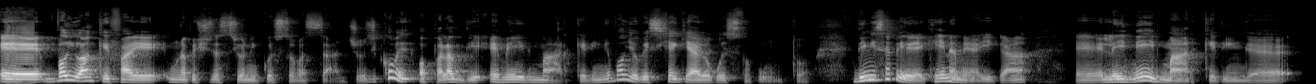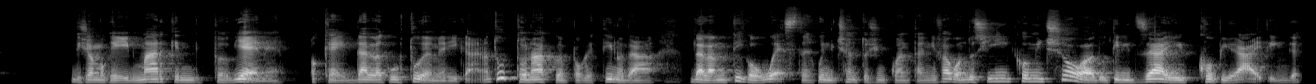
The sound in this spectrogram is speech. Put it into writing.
eh, voglio anche fare una precisazione in questo passaggio. Siccome ho parlato di email marketing, voglio che sia chiaro questo punto. Devi sapere che in America eh, l'email marketing, eh, diciamo che il marketing proviene ok, dalla cultura americana. Tutto nacque un pochettino da, dall'antico West, quindi 150 anni fa, quando si cominciò ad utilizzare il copywriting,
